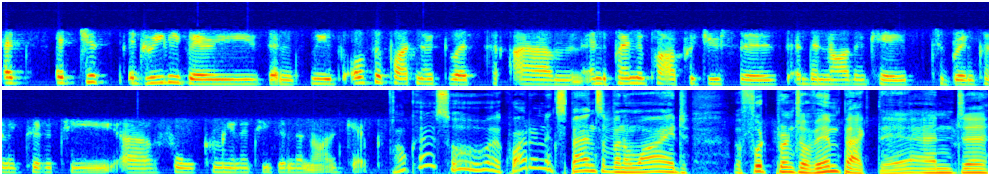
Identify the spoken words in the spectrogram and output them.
It it just it really varies, and we've also partnered with um, independent power producers in the Northern Cape to bring connectivity uh, for communities in the Northern Cape. Okay, so uh, quite an expansive and a wide uh, footprint of impact there, and uh,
